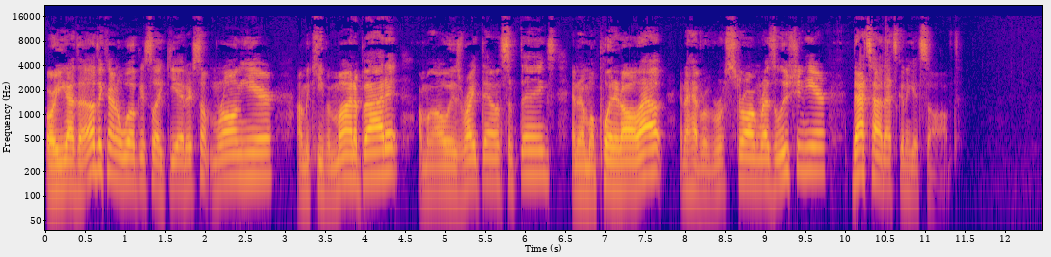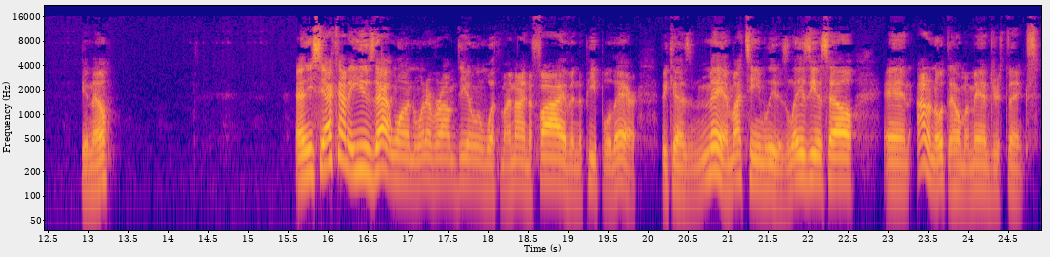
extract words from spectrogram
Or you got the other kind of woke, it's like, yeah, there's something wrong here. I'm going to keep in mind about it. I'm going to always write down some things and I'm going to point it all out and I have a strong resolution here. That's how that's going to get solved. You know? And you see, I kind of use that one whenever I'm dealing with my nine to five and the people there because man, my team lead is lazy as hell, and I don't know what the hell my manager thinks.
